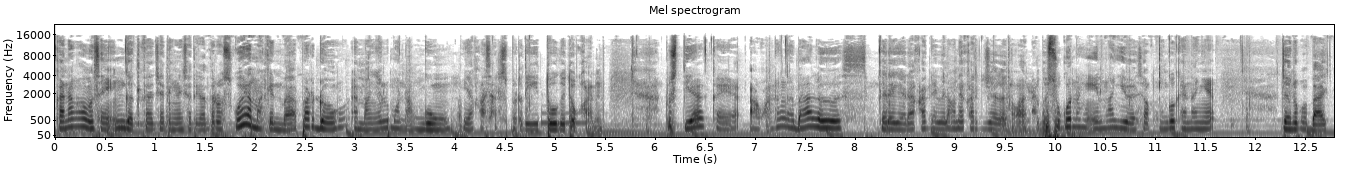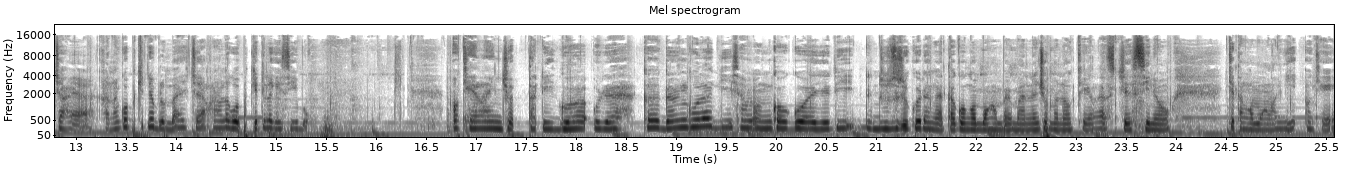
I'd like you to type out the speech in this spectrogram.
Karena kalau misalnya enggak kita chattingan chattingan terus gue ya makin baper dong. Emangnya lu mau nanggung ya kasar seperti itu gitu kan. Terus dia kayak awalnya nggak bales. Gara-gara kan dia bilang dia kerja gitu kan. Habis itu gue nanyain lagi besok gue kayak nanya jangan lupa baca ya. Karena gue pikir dia belum baca karena gue pikir dia lagi sibuk. Oke lanjut. Tadi gue udah keganggu lagi sama engkau gue Jadi jujur gue udah gak tau gue ngomong sampai mana Cuman oke okay, let's just you know kita ngomong lagi oke. Okay,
